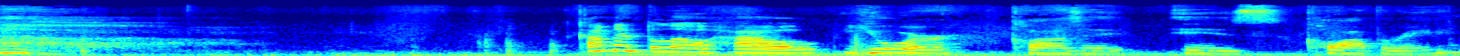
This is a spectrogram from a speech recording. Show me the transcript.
comment below how your closet is cooperating.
